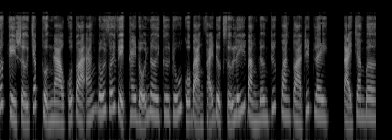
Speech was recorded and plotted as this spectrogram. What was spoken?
Bất kỳ sự chấp thuận nào của tòa án đối với việc thay đổi nơi cư trú của bạn phải được xử lý bằng đơn trước quan tòa Ripley, tại Chamber,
